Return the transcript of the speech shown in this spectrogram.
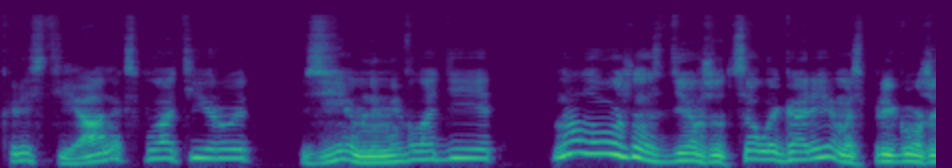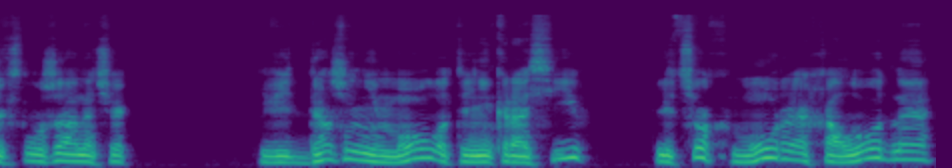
Крестьян эксплуатирует, землями владеет, наложность держит целый гарем из пригожих служаночек, ведь даже не молод и не красив, лицо хмурое, холодное,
